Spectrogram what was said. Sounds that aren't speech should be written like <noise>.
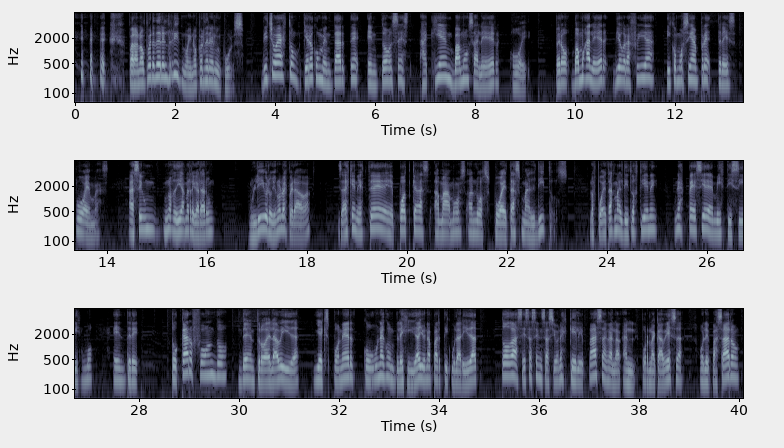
<laughs> Para no perder el ritmo y no perder el impulso. Dicho esto, quiero comentarte entonces a quién vamos a leer hoy. Pero vamos a leer biografía y como siempre tres poemas. Hace unos días me regalaron un libro, yo no lo esperaba. Y sabes que en este podcast amamos a los poetas malditos. Los poetas malditos tienen una especie de misticismo entre tocar fondo dentro de la vida y exponer con una complejidad y una particularidad todas esas sensaciones que le pasan por la cabeza o le pasaron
